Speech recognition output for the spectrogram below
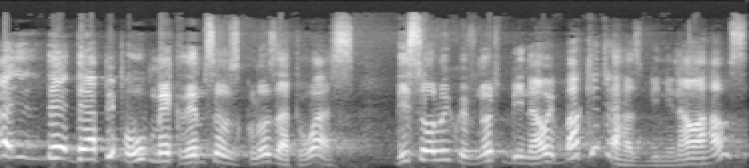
I, there, there, are people who make themselves closer to us. This whole week we've not been away. Bakita has been in our house.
